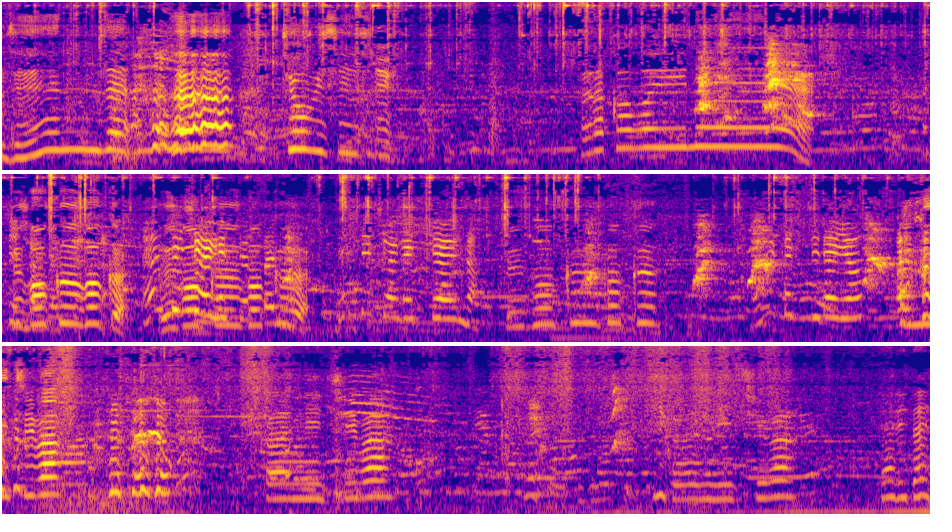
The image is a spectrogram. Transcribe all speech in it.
う全然。興味津々。あらかわいいね。動く動く。動く動く。動く動く。こんにちは。こんにちはこんにちは。誰誰っ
